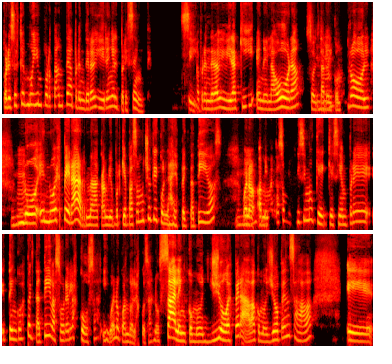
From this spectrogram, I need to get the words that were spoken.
Por eso es que es muy importante aprender a vivir en el presente. Sí. Aprender a vivir aquí en el ahora, soltar el control, no, eh, no esperar nada a cambio, porque pasa mucho que con las expectativas, bueno, a mí me pasa muchísimo que, que, siempre tengo expectativas sobre las cosas y bueno, cuando las cosas no salen como yo esperaba, como yo pensaba, eh,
